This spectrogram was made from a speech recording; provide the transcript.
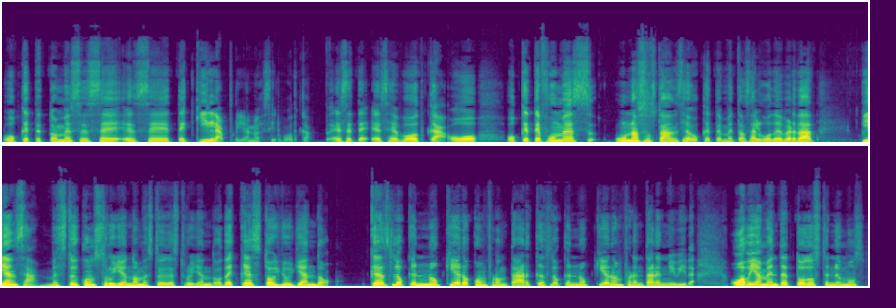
o que te tomes ese, ese tequila, por ya no decir vodka, ese, ese vodka, o, o que te fumes una sustancia o que te metas algo de verdad, piensa, me estoy construyendo, me estoy destruyendo, ¿de qué estoy huyendo? Qué es lo que no quiero confrontar, qué es lo que no quiero enfrentar en mi vida. Obviamente todos tenemos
